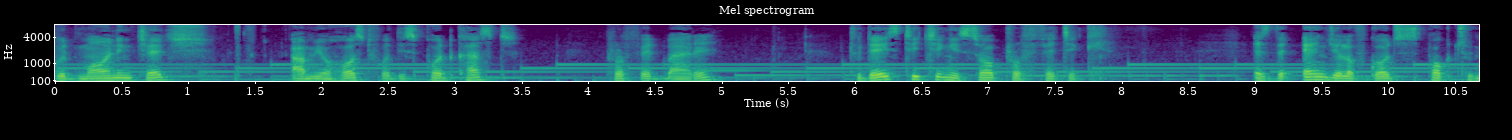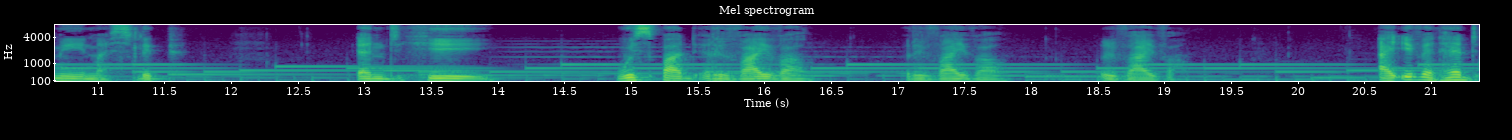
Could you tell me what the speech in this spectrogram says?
Good morning, church. I'm your host for this podcast, Prophet Bare. Today's teaching is so prophetic as the angel of God spoke to me in my sleep and he whispered revival, revival, revival. I even had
